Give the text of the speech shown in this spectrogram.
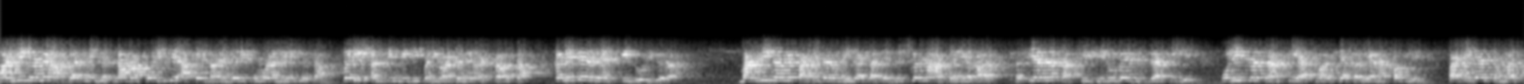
માંડવી ગામે આપઘાતની ઘટનામાં પોલીસે આપેલ બાંયધરી પૂર્ણ નહીં થતા ફરી અંતિમ વિધિ પરિવારજનોએ અટકાવતા કલેક્ટર અને એસપી દોડી ગયા. માંડવી ગામે પાટીદાર મહિલા સાથે દુષ્કર્મ આચર્યા બાદ હત્યાના સાક્ષી ધીરુભાઈ ગુજરાતીએ પોલીસના ત્રાસથી આત્મહત્યા કર્યાના પગલે પાટીદાર સમાજ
